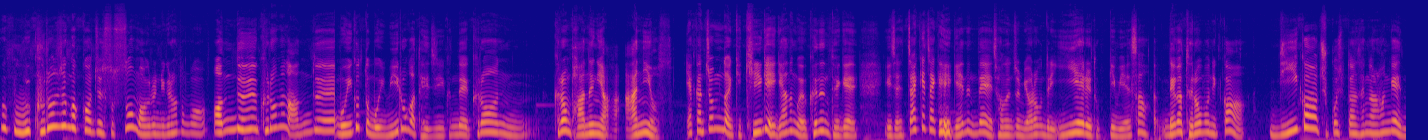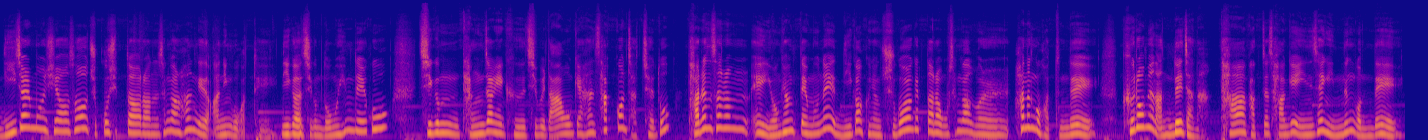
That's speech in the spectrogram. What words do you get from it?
"헉, 왜 그런 생각까지 했었어? 막 이런 얘기를 하던가 안 돼 그러면 안 돼 뭐 이것도 뭐 위로가 되지 근데 그런 그런 반응이 아, 아니었어 약간 좀 더 이렇게 길게 얘기하는 거예요 그는 되게 이제 짧게 짧게 얘기했는데 저는 좀 여러분들이 이해를 돕기 위해서 내가 들어보니까 네가 죽고 싶다는 생각을 한 게 네 잘못이어서 죽고 싶다라는 생각을 하는 게 아닌 것 같아. 네가 지금 너무 힘들고 지금 당장에 그 집을 나오게 한 사건 자체도 다른 사람의 영향 때문에 네가 그냥 죽어야겠다라고 생각을 하는 것 같은데 그러면 안 되잖아. 다 각자 자기의 인생이 있는 건데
